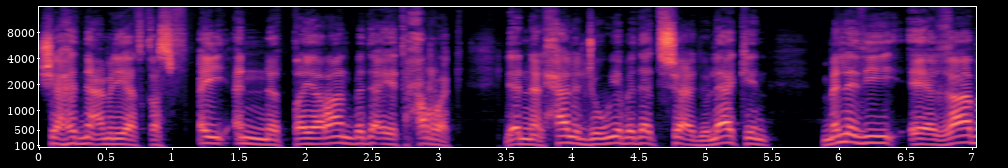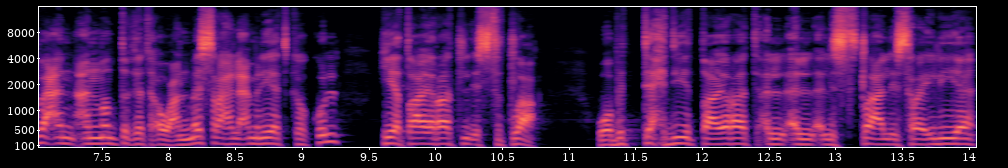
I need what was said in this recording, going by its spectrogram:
شاهدنا عمليات قصف أي أن الطيران بدأ يتحرك. لأن الحالة الجوية بدأت تساعده. لكن ما الذي آه، غاب عن عن منطقة أو عن مسرح العمليات ككل؟ هي طائرات الاستطلاع. وبالتحديد طائرات ال- ال- الاستطلاع الإسرائيلية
